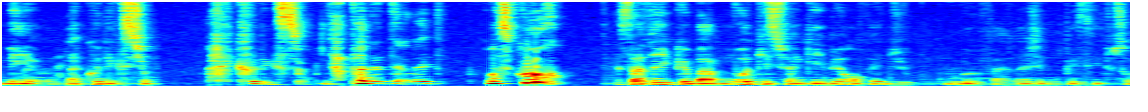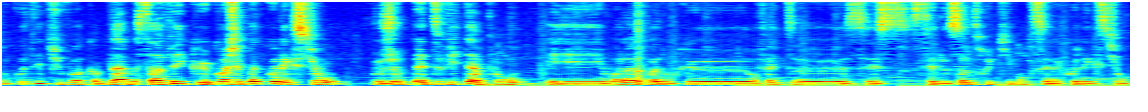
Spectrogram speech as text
mais la connexion. La connexion, il n'y a pas d'internet. Au secours ça fait que bah moi qui suis un gamer en fait du coup euh, enfin là j'ai mon PC tout sur le côté tu vois comme d'hab ça fait que quand j'ai pas de connexion je pète vite un plomb et voilà quoi donc euh, en fait c'est le seul truc qui manque c'est la connexion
